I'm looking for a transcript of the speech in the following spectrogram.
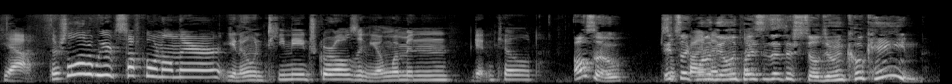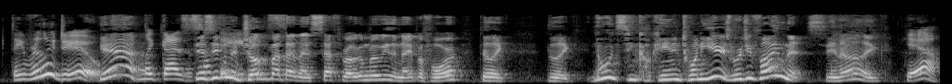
Yeah, there's a lot of weird stuff going on there. You know, and teenage girls and young women getting killed. Also, So it's like one of the only places that they're still doing cocaine. They really do. Yeah, like guys, There's even the a joke about that in that Seth Rogen movie the night before. They're like, they're like, no one's seen cocaine in 20 years. Where'd you find this? You know, like, Yeah,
